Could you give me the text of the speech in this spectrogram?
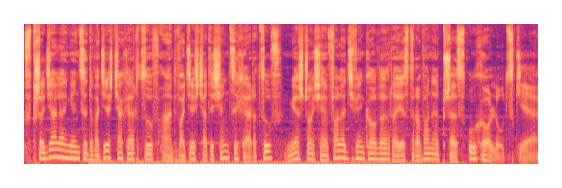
W przedziale między 20 Hz a 20 tysięcy Hz mieszczą się fale dźwiękowe rejestrowane przez ucho ludzkie.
